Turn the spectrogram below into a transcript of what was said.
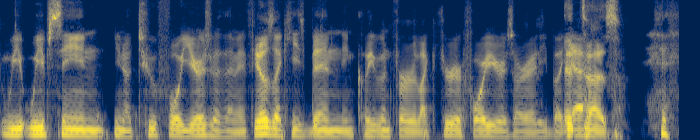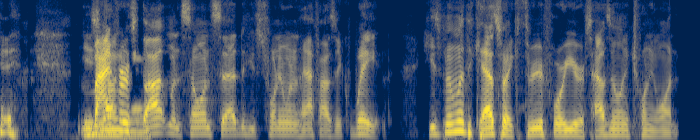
we we've seen you know two full years with him. It feels like he's been in Cleveland for like three or four years already. But yeah. it does. My first thought when someone said he's 21 and a half, I was like, wait, he's been with the Cavs for like three or four years. How's he only 21?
